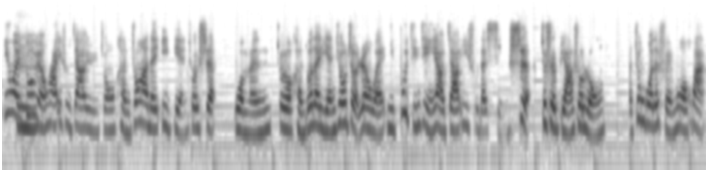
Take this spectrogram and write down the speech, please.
因为多元化艺术教育中很重要的一点就是，我们就有很多的研究者认为，你不仅仅要教艺术的形式，就是比方说龙。中国的水墨画，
